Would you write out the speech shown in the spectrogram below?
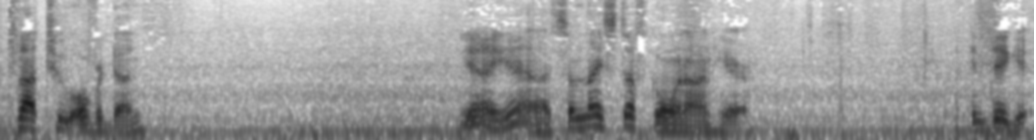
It's not too overdone. Yeah, yeah, some nice stuff going on here. I can dig it.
